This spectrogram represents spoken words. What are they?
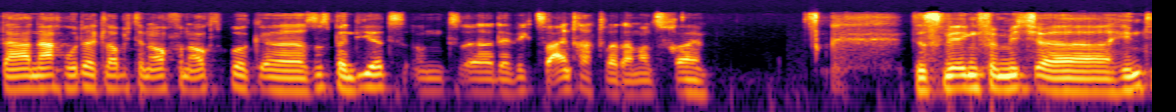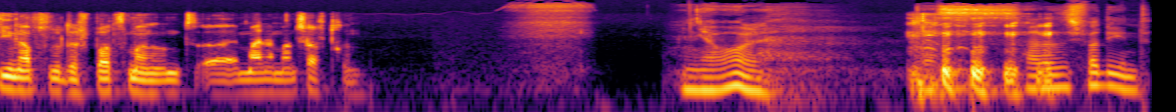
danach wurde er, glaube ich, dann auch von Augsburg äh, suspendiert und äh, der Weg zur Eintracht war damals frei. Deswegen für mich äh, Hinti ein absoluter Sportsmann und äh, in meiner Mannschaft drin. Jawohl. Das hat er sich verdient.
